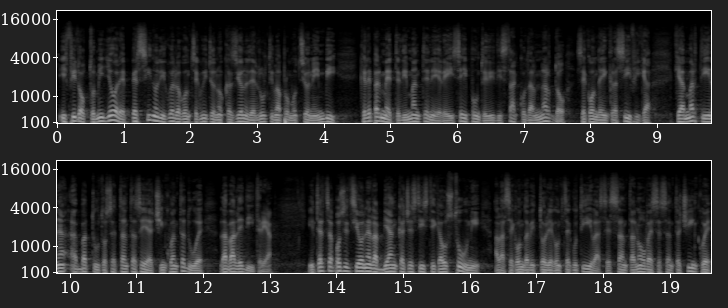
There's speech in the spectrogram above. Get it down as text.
il filotto migliore persino di quello conseguito in occasione dell'ultima promozione in B, che le permette di mantenere i sei punti di distacco dal Nardò, seconda in classifica, che a Martina ha battuto 76 a 52 la Valle d'Itria. In terza posizione la bianca cestistica Ostuni, alla seconda vittoria consecutiva, 69 a 65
